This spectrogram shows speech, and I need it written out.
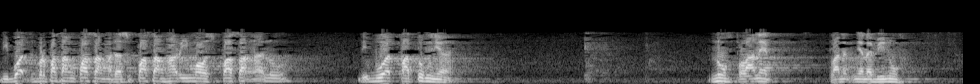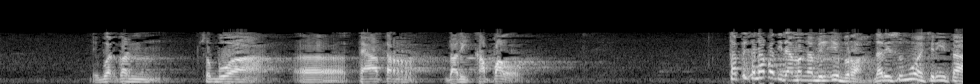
Dibuat berpasang-pasang, ada sepasang harimau, sepasang anu. Dibuat patungnya. Nuh planet, planetnya Nabi Nuh. Dibuatkan sebuah uh, teater dari kapal tapi kenapa tidak mengambil ibrah dari semua cerita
